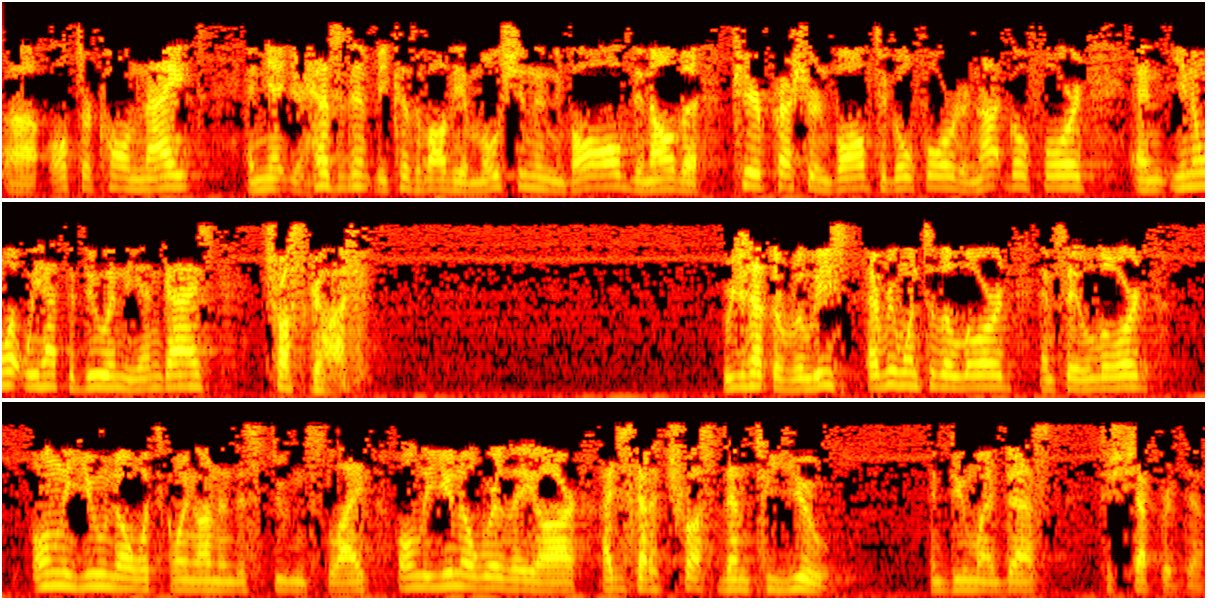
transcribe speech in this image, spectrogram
uh, altar call night and yet you're hesitant because of all the emotion involved and all the peer pressure involved to go forward or not go forward. And you know what we have to do in the end, guys? Trust God. We just have to release everyone to the Lord and say, Lord, only you know what's going on in this student's life. Only you know where they are. I just got to trust them to you and do my best to shepherd them.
